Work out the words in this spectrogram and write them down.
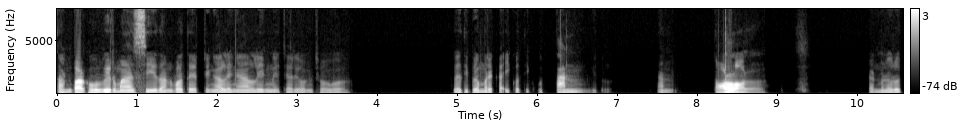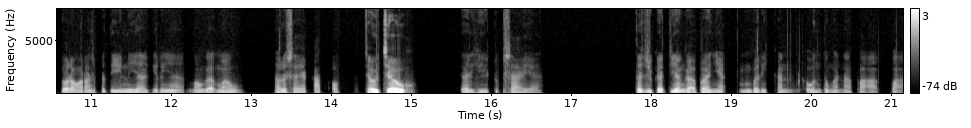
Tanpa konfirmasi tanpa tedeng ngaling-ngaling nih cari orang Jawa tiba-tiba mereka ikut-ikutan gitu kan tolol. Dan menurutku orang-orang seperti ini ya akhirnya mau nggak mau harus saya cut off jauh-jauh dari hidup saya. Itu juga dia nggak banyak memberikan keuntungan apa-apa.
